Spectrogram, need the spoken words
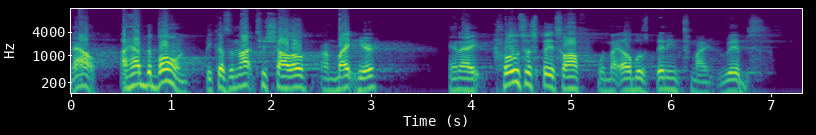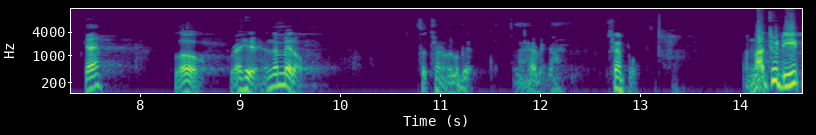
Now, I have the bone because I'm not too shallow. I'm right here. And I close the space off with my elbows bending to my ribs. Okay? Low, right here in the middle. So turn a little bit. There we go. Simple. I'm not too deep.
